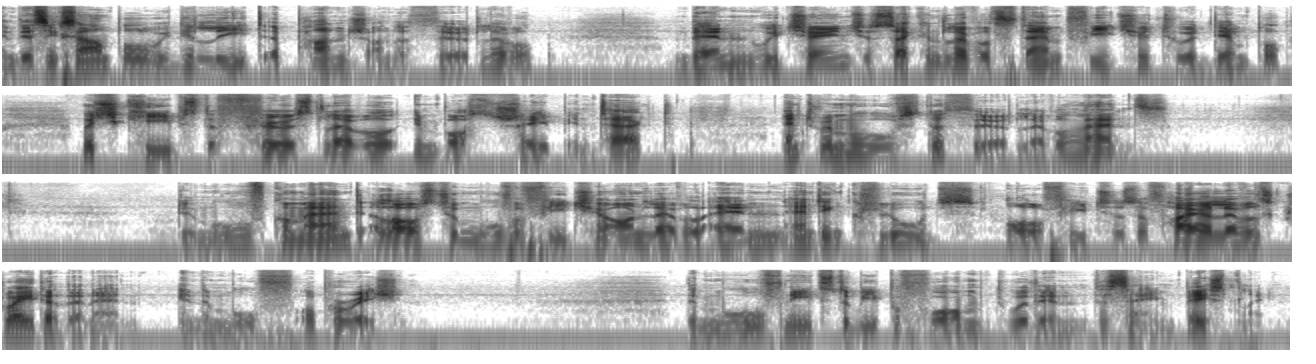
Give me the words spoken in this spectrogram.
In this example, we delete a punch on the third level. Then we change a second level stamp feature to a dimple, which keeps the first level embossed shape intact and removes the third level lens. The move command allows to move a feature on level n and includes all features of higher levels greater than n in the move operation. The move needs to be performed within the same base plane.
